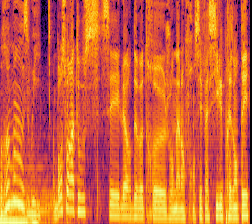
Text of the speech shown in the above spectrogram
Romain Ozoui. Bonsoir à tous, c'est l'heure de votre journal en français facile présenté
